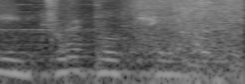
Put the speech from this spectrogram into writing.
Triple kill.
